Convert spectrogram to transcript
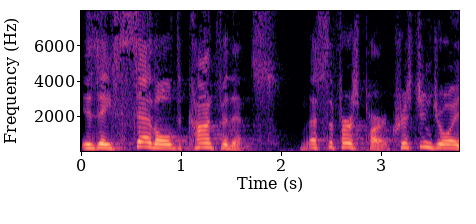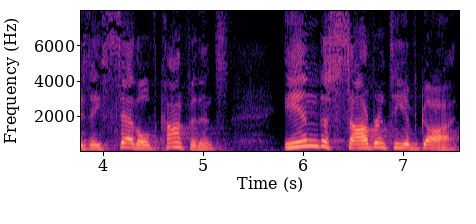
is a settled confidence. That's the first part. Christian joy is a settled confidence in the sovereignty of God.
